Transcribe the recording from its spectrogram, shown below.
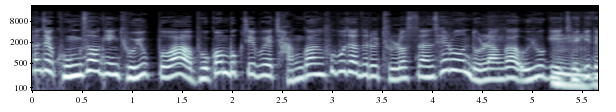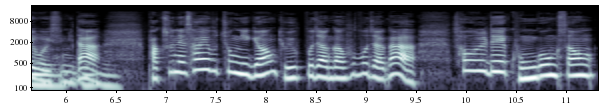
현재 공석인 교육부와 보건복지부의 장관 후보자들을 둘러싼 새로운 논란과 의혹이 음, 제기되고 음, 있습니다. 음, 음. 박순애 사회부총리 겸 교육부 장관 후보자가 서울대 공공성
